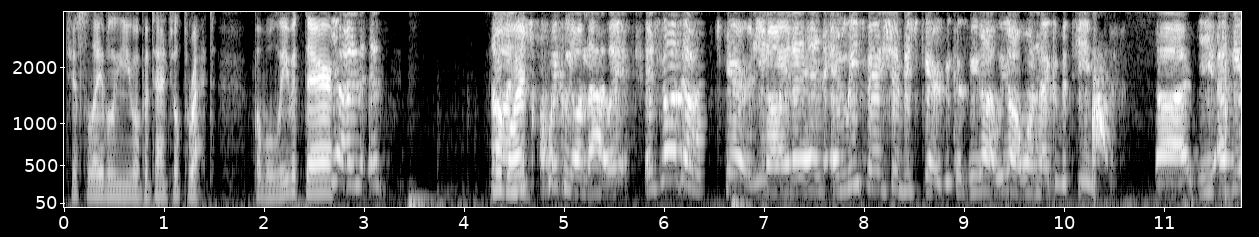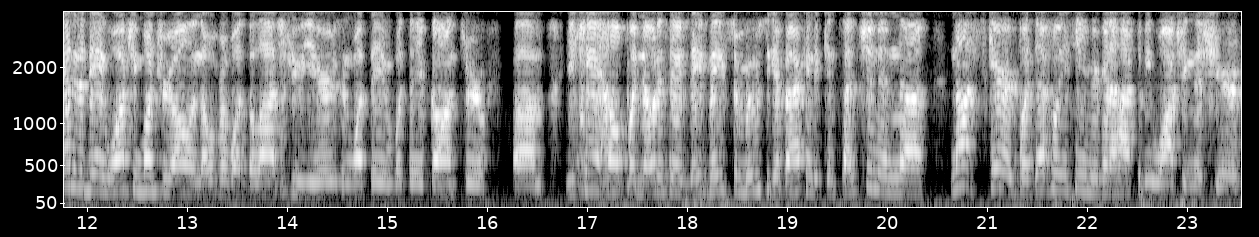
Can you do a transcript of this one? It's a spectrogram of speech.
Just labeling you a potential threat. But we'll leave it there. Yeah, and, and no, no just quickly on that. Like, it's not that we're scared, you know, and, and and Leaf fans should be scared because we got we got one heck of a team. Uh, at the end of the day, watching Montreal and over what the last few years and what they what they've gone through, um, you can't help but notice they've, they've made some moves to get back into contention and uh, not scared, but definitely a team you're going to have to be watching this year if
